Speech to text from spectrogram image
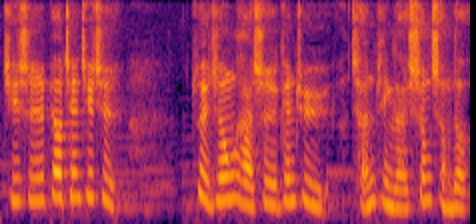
其实标签机制最终还是根据产品来生成的。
